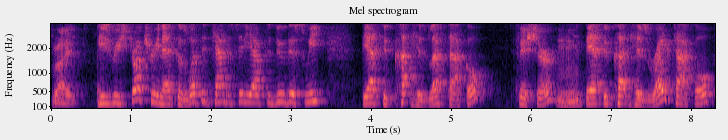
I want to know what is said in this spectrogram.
Right. He's restructuring it because what did Kansas City have to do this week? They had to cut his left tackle, Fisher. Mm-hmm. They had to cut his right tackle,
